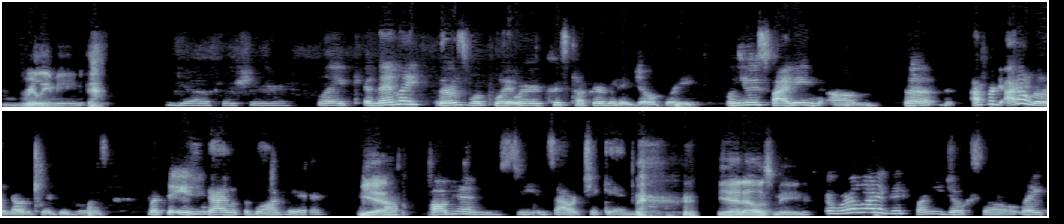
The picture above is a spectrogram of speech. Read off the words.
really mean. yeah, for sure. Like, and then like there was one point where Chris Tucker made a joke like when he was fighting um the I forget I don't really know the character's names, but the Asian guy with the blonde hair. Yeah. Um, called him sweet and sour chicken. yeah, that was mean. There were a lot of good funny jokes though. Like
